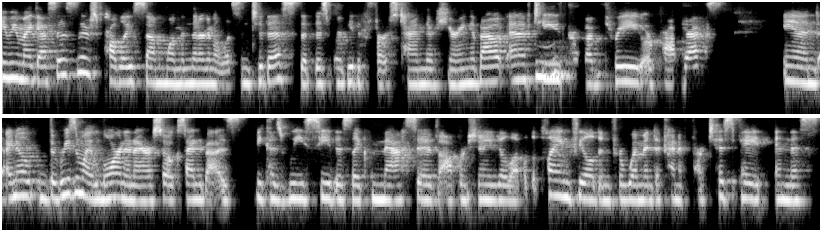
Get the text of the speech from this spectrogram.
Amy, my guess is there's probably some women that are going to listen to this that this might be the first time they're hearing about NFTs mm-hmm. or Web3 or projects. And I know the reason why Lauren and I are so excited about is because we see this like massive opportunity to level the playing field and for women to kind of participate in this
